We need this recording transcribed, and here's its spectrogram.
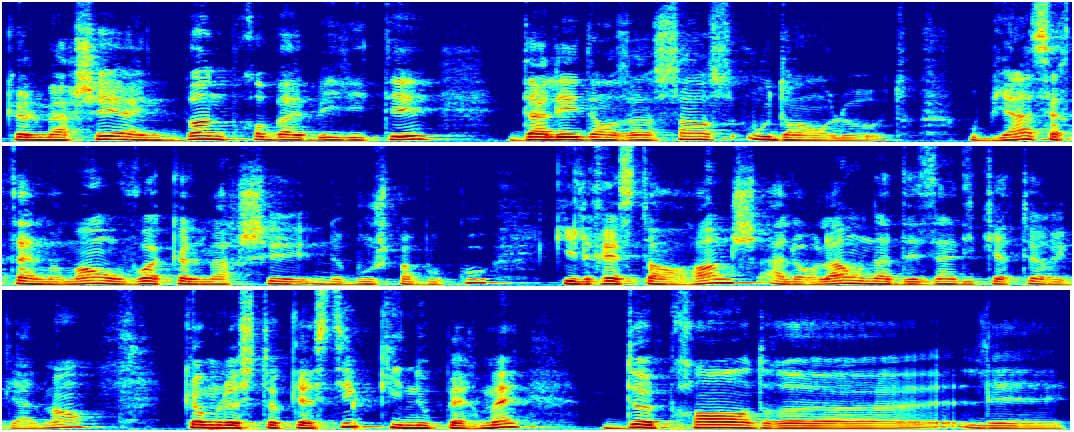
que le marché a une bonne probabilité d'aller dans un sens ou dans l'autre. Ou bien à certains moments on voit que le marché ne bouge pas beaucoup, qu'il reste en range alors là on a des indicateurs également comme le stochastique qui nous permet de prendre euh, les,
